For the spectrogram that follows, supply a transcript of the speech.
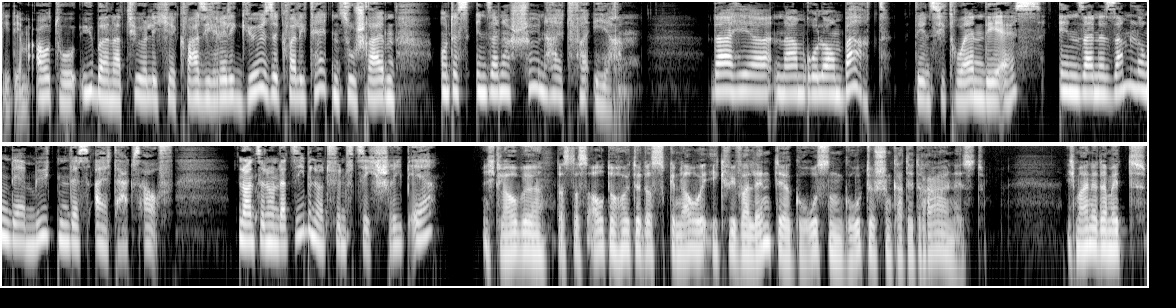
die dem Auto übernatürliche, quasi religiöse Qualitäten zuschreiben und es in seiner Schönheit verehren. Daher nahm Roland Barthes den Citroën DS in seine Sammlung der Mythen des Alltags auf. 1957 schrieb er Ich glaube, dass das Auto heute das genaue Äquivalent der großen gotischen Kathedralen ist. Ich meine damit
